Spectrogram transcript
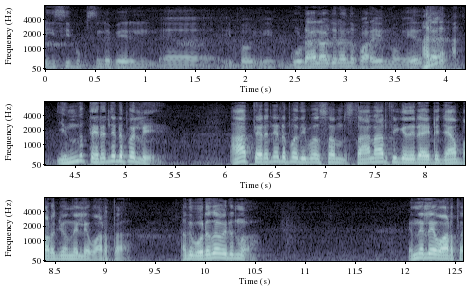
ഡി സി ബുക്സിന്റെ പേരിൽ ഇപ്പോൾ ഈ ഗൂഢാലോചന എന്ന് പറയുന്നു? ഇന്ന് തെരഞ്ഞെടുപ്പല്ലേ? ആ തെരഞ്ഞെടുപ്പ് ദിവസം സ്ഥാനാർത്ഥിക്കെതിരായിട്ട് ഞാൻ പറഞ്ഞു എന്നല്ലേ വാർത്ത? അത് വെറുതെ വരുന്നോ? എന്നല്ലേ വാർത്ത?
